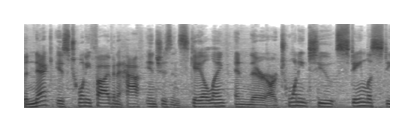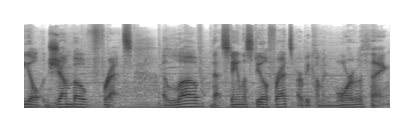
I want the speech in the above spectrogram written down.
The neck is 25 and a half inches in scale length and there are 22 stainless steel jumbo frets. I love that stainless steel frets are becoming more of a thing.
